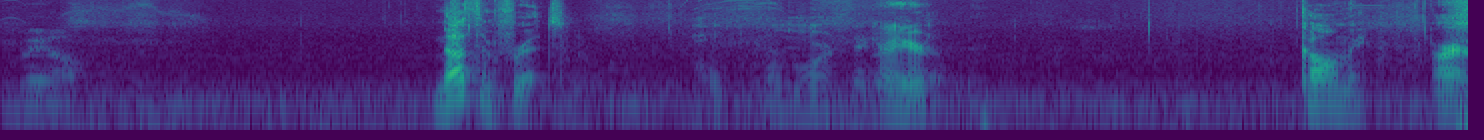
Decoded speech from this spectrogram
Anybody else? Nothing, Fritz. One more right here. Call me. All right.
